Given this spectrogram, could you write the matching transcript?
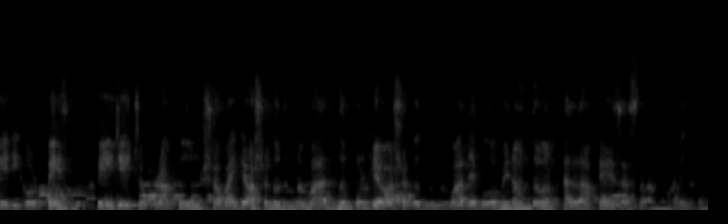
মেডিকোর ফেসবুক পেজে চোখ রাখুন। সবাইকে অসংখ্য ধন্যবাদ। নূপুরকে অসংখ্য ধন্যবাদ এবং অভিনন্দন। আল্লাহ হাফেজ। আসসালামু আলাইকুম।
